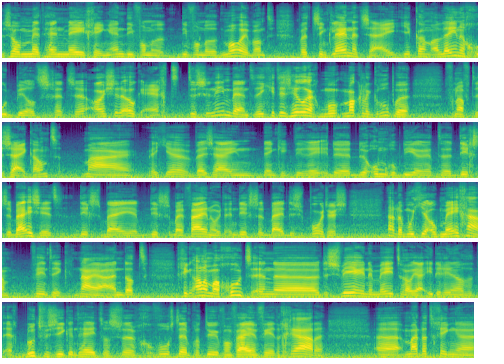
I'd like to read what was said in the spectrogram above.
zo met hen meeging. En die vonden, het, die vonden het mooi. Want wat Sinclair net zei, je kan alleen een goed beeld schetsen als je er ook echt tussenin bent. Weet je, het is heel erg makkelijk roepen vanaf de zijkant. Maar weet je, wij zijn denk ik de, de, de omroep die er het dichtste bij zit. Dichtst bij, uh, dichtst bij Feyenoord en dichtst bij de supporters. Nou, dan moet je ook meegaan, vind ik. Nou ja, en dat ging allemaal goed. En uh, de sfeer in de metro, ja, iedereen had het echt bloedverziekend heet. Het was een gevoelstemperatuur van 45 graden. Uh, maar dat ging, uh,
